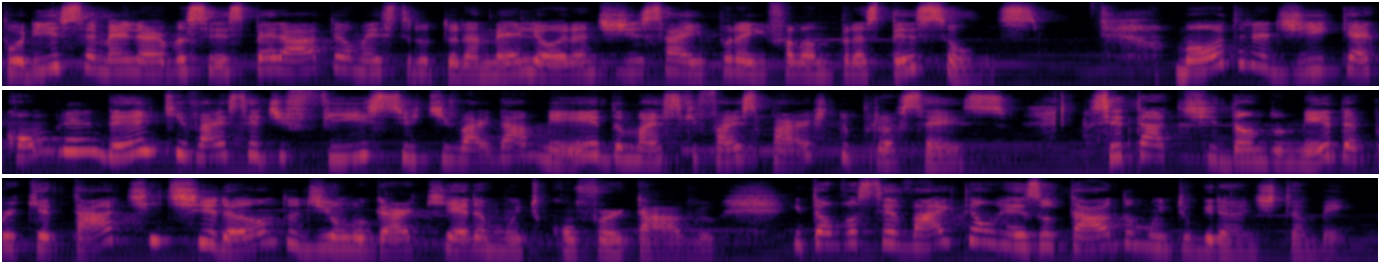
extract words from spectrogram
Por isso é melhor você esperar ter uma estrutura melhor antes de sair por aí falando para as pessoas. Uma outra dica é compreender que vai ser difícil e que vai dar medo, mas que faz parte do processo. Se tá te dando medo é porque tá te tirando de um lugar que era muito confortável. Então você vai ter um resultado muito grande também.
